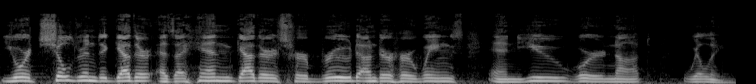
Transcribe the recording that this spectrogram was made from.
your children together as a hen gathers her brood under her wings, and you were not willing.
